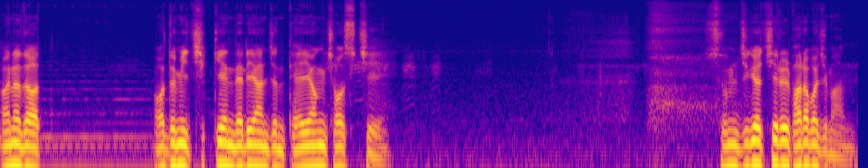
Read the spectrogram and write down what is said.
어느덧 어둠이 짙게 내려앉은 대형 저수지. 숨지겨 치를 바라보지만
